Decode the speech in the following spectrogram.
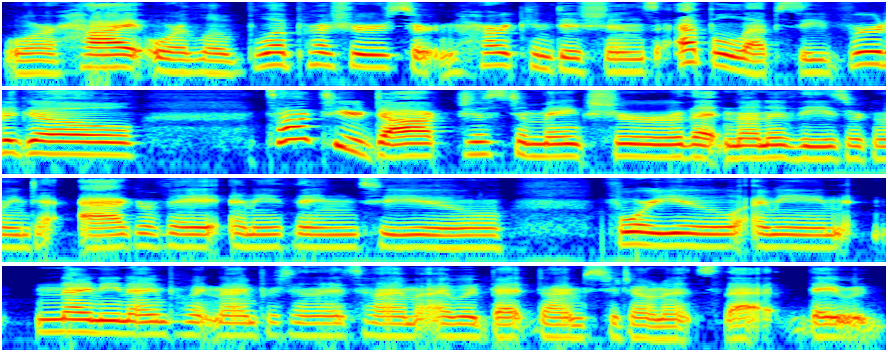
or high or low blood pressure, certain heart conditions, epilepsy, vertigo, talk to your doc just to make sure that none of these are going to aggravate anything to you for you. I mean, 99.9% of the time, I would bet dimes to donuts that they would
